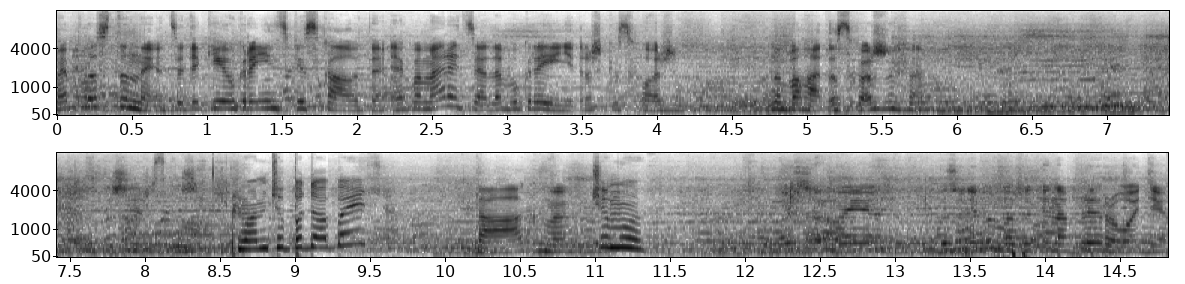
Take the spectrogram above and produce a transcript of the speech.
Ми пластуни. Це такі українські скаути, як в Америці, але в Україні трошки схоже. Ну, багато схожого. Вам це подобається? Так, ми Чому? тому що ми дуже любимо жити на природі.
